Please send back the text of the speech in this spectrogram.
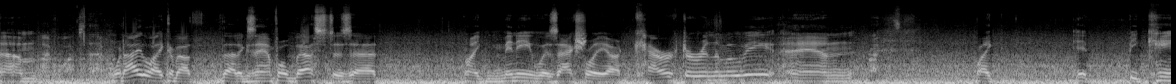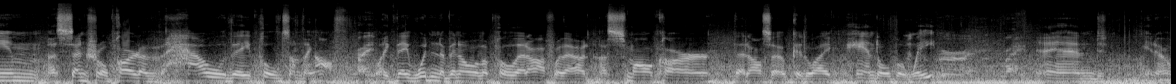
Um, I've watched that. What I like about that example best is that like Mini was actually a character in the movie and Right. like it became a central part of how they pulled something off. Right. Like they wouldn't have been able to pull that off without a small car that also could like handle the weight Right. Right. and you know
